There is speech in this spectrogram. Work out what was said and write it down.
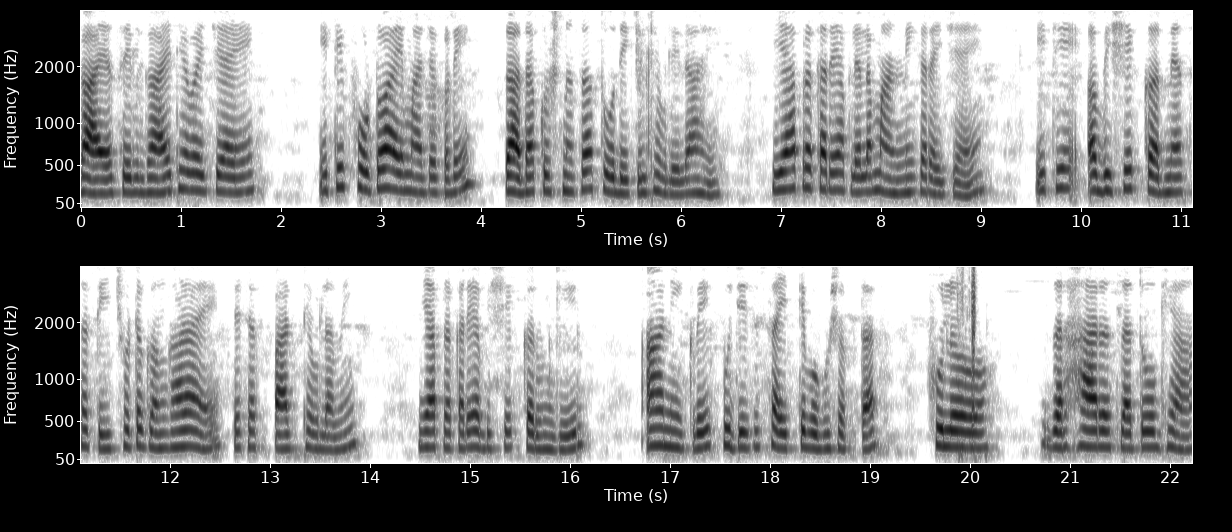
गाय असेल गाय ठेवायची आहे. इथे फोटो आहे माझ्याकडे. राधाकृष्णाचा तो देखील ठेवलेला आहे. या प्रकारे आपल्याला मांडणी करायची आहे. इथे अभिषेक करण्यासाठी छोटं गंगाळ आहे. त्याच्यात पाट ठेवला मी. या प्रकारे अभिषेक करून घेईल. आणि इकडे पूजेचे साहित्य बघू शकतात फुलं जर हार असला तो घ्या.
